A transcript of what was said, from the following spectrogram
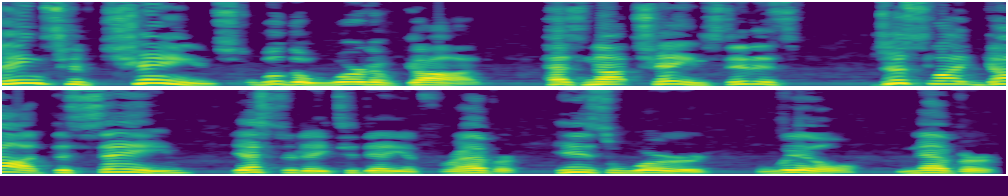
things have changed. Well, the Word of God has not changed. It is just like God, the same yesterday, today, and forever. His Word will never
